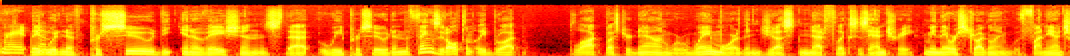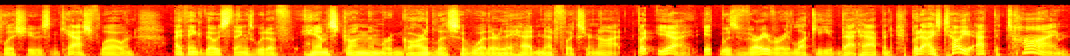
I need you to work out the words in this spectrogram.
Right. They Um, wouldn't have pursued the innovations that we pursued. And the things that ultimately brought Blockbuster down were way more than just Netflix's entry. I mean, they were struggling with financial issues and cash flow, and I think those things would have hamstrung them regardless of whether they had Netflix or not. But yeah, it was very, very lucky that happened. But I tell you, at the time,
